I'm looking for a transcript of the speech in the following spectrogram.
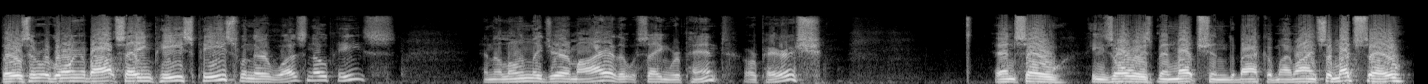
those that were going about saying peace, peace when there was no peace, and the lonely Jeremiah that was saying repent or perish. And so he's always been much in the back of my mind, so much so,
